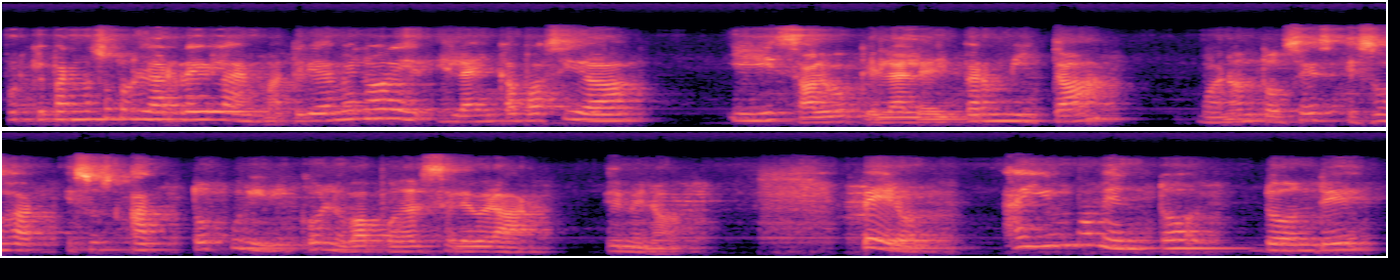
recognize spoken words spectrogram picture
Porque para nosotros la regla en materia de menores es la incapacidad y salvo que la ley permita, bueno, entonces esos, esos actos jurídicos los va a poder celebrar el menor. Pero hay un momento donde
